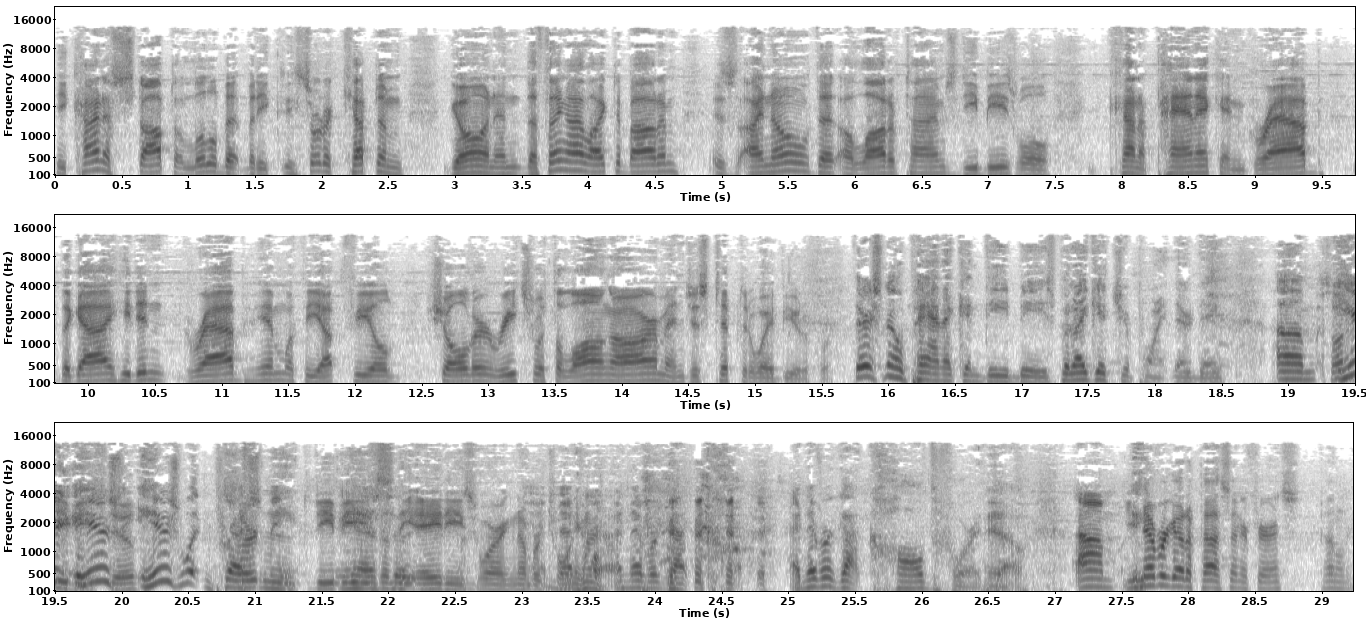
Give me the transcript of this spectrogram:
He kind of stopped a little bit, but he, he sort of kept him going. And the thing I liked about him is I know that a lot of times DBs will kind of panic and grab the guy. He didn't grab him with the upfield shoulder, reached with the long arm, and just tipped it away beautifully. There's no panic in DBs, but I get your point there, Dave. Um, here- here's, do. here's what impressed Certain me. DBs Yes, in the uh, 80s wearing number I 21. Never, I never got. I never got called for it though. Um, you never got a pass interference penalty?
